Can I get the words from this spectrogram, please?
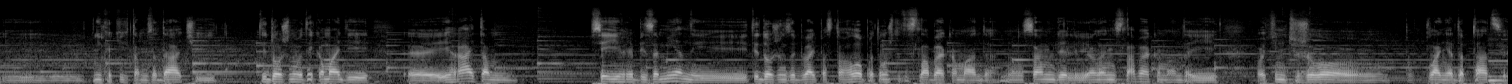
и никаких там задач, и ты должен в этой команде э, играть там все игры без замен, и ты должен забивать по 100 голов, потому что это слабая команда. Но на самом деле она не слабая команда, и очень тяжело в плане адаптации.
